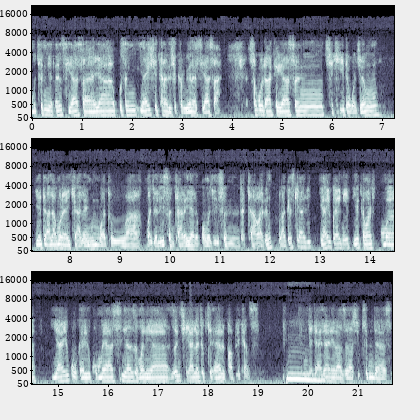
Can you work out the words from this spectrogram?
mutum ne ɗan siyasa ya kusan ya yi shekara da shekaru yana siyasa saboda haka ya san ciki da wajen yadda al'amura yake a nan wato a majalisar tarayya da kuma majalisar dattawa din ba gaskiya ya yi bayani ya kamata kuma ya yi ƙoƙari kuma ya zama ya zance ya ladabta 'yan republicans. Tun da dada ne za su tun da su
